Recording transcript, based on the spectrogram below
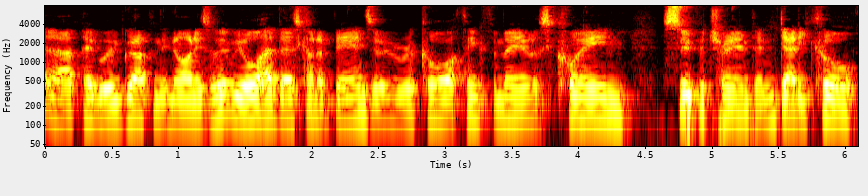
uh, people who grew up in the nineties. I think we all had those kind of bands that we recall. I think for me, it was Queen, Supertramp, and Daddy Cool.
